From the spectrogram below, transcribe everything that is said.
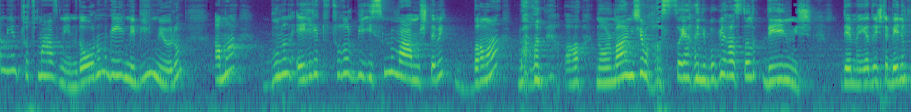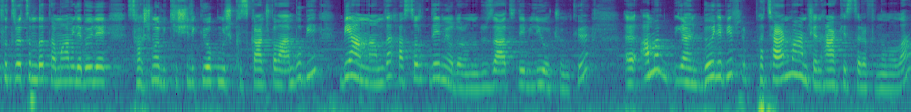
mıyım, tutmaz mıyım? Doğru mu değil mi bilmiyorum ama bunun elle tutulur bir ismi varmış demek bana ben aa, normalmişim hasta yani bu bir hastalık değilmiş deme ya da işte benim fıtratımda tamamıyla böyle saçma bir kişilik yokmuş kıskanç falan bu bir bir anlamda hastalık demiyorlar onu düzeltilebiliyor çünkü Ee, ama yani böyle bir patern varmış yani herkes tarafından olan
